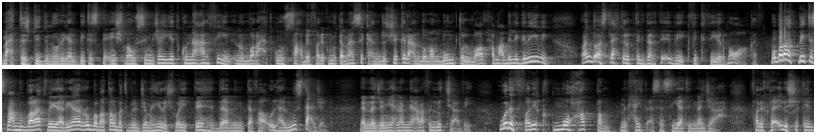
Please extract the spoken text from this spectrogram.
مع التشديد إنه ريال بيتس بيعيش موسم جيد كنا عارفين إنه المباراة حتكون صعبة. فريق متماسك عنده شكل عنده منظومته الواضحة مع بيليجريني وعنده أسلحته اللي بتقدر تأذيك في كثير مواقف. مباراة بيتس مع مباراة فياريال ربما طلبت من الجماهير شوي تهدى من تفاؤلها المستعجل. لأن جميعنا بنعرف إنه تشافي. ورث فريق محطم من حيث أساسيات النجاح. فريق لا له شكل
